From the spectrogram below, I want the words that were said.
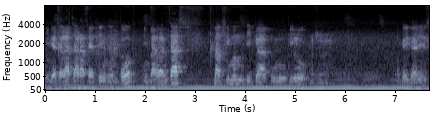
ini adalah cara setting untuk timbangan cas maksimum 30 kilo. Mm-mm. oke guys.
